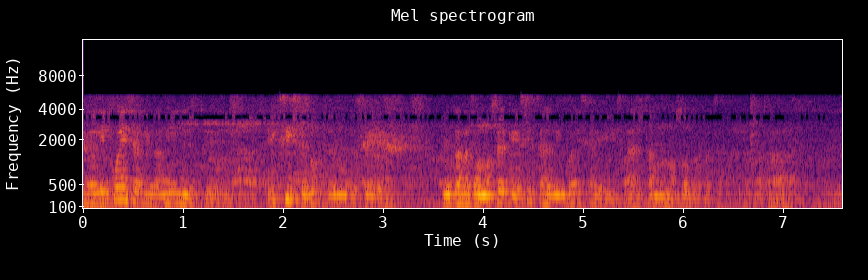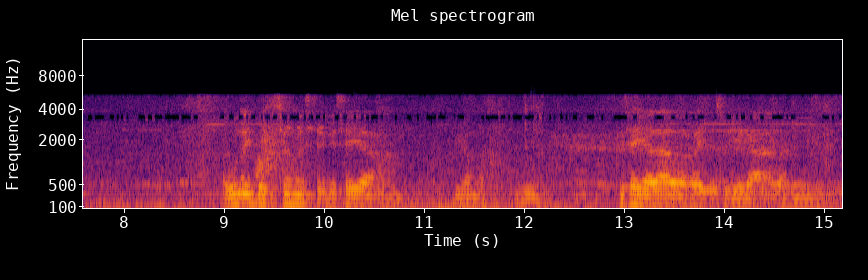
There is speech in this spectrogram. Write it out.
La delincuencia que también este, existe, ¿no? Tenemos que ser, tenemos que reconocer que existe la delincuencia y para eso estamos nosotros pues, para trabajar. ¿Alguna disposición este, que se haya, digamos, este, que se haya dado a raíz de su llegada? algún-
